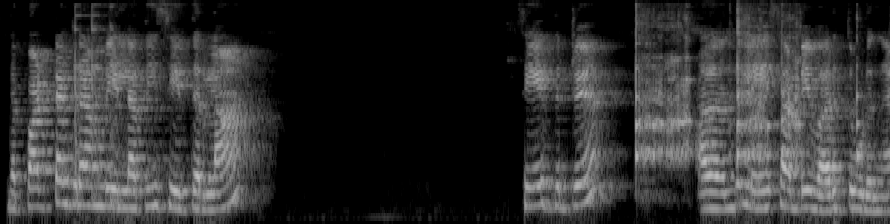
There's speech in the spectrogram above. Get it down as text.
இந்த பட்டை கிராம்பு எல்லாத்தையும் சேர்த்துடலாம். சேர்த்துட்டு அதை வந்து லேசாக அப்படியே வறுத்து விடுங்க.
